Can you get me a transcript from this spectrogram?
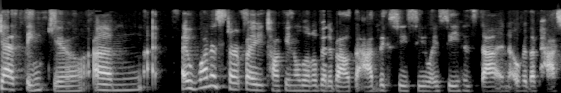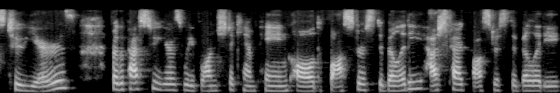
Yeah, thank you. Um, I want to start by talking a little bit about the advocacy CYC has done over the past two years. For the past two years, we've launched a campaign called Foster Stability, hashtag Foster Stability.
